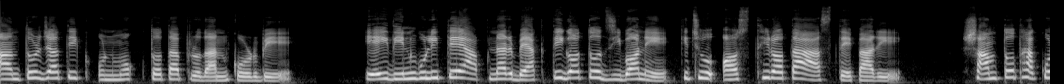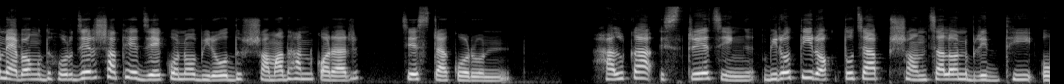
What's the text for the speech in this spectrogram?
আন্তর্জাতিক উন্মুক্ততা প্রদান করবে। এই দিনগুলিতে আপনার ব্যক্তিগত জীবনে কিছু অস্থিরতা আসতে পারে। শান্ত থাকুন এবং ধৈর্যের সাথে যে কোনো বিরোধ সমাধান করার চেষ্টা করুন। হালকা স্ট্রেচিং, বিরতি, রক্তচাপ, সঞ্চালন বৃদ্ধি ও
